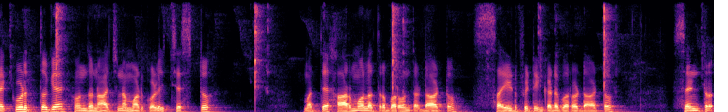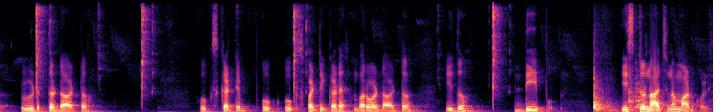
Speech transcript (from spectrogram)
ನೆಕ್ ಬಿಡ್ತಿಗೆ ಒಂದು ನಾಚನ ಮಾಡ್ಕೊಳ್ಳಿ, ಚೆಸ್ಟು. ಮತ್ತು ಹಾರ್ಮೋಲ್ ಹತ್ರ ಬರುವಂಥ ಡಾಟು, ಸೈಡ್ ಫಿಟ್ಟಿಂಗ್ ಕಡೆ ಬರೋ ಡಾಟು, ಸೆಂಟ್ರ್ ವಿಡ್ತ್ ಡಾಟು, ಉಕ್ಸ್ ಕಟ್ಟಿ, ಉಕ್, ಉಕ್ಸ್ ಪಟ್ಟಿ ಕಡೆ ಬರುವ ಡಾಟು, ಇದು ಡೀಪು. ಇಷ್ಟು ನಾಚನ್ನ ಮಾಡ್ಕೊಳ್ಳಿ.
